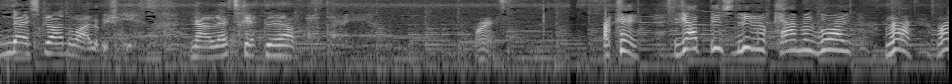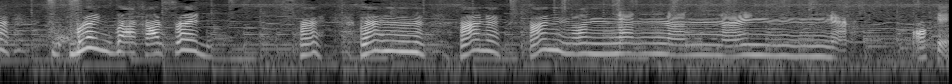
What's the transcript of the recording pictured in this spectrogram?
Nice gun, Waluigi. Now let's get the other three. Got this little camel boy. Bring back our friend. Okay,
